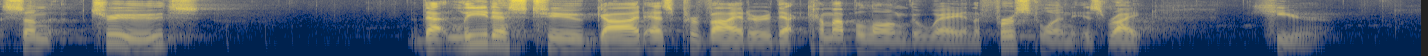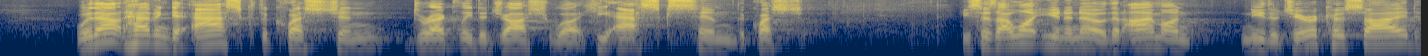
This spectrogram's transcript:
some truths that lead us to God as provider that come up along the way. And the first one is right here. Without having to ask the question directly to Joshua, he asks him the question. He says, I want you to know that I'm on neither Jericho's side,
